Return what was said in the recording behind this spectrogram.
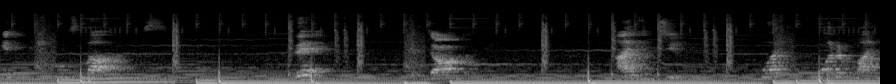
in people's lives? Then, it dawned on me. I could do what one of my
